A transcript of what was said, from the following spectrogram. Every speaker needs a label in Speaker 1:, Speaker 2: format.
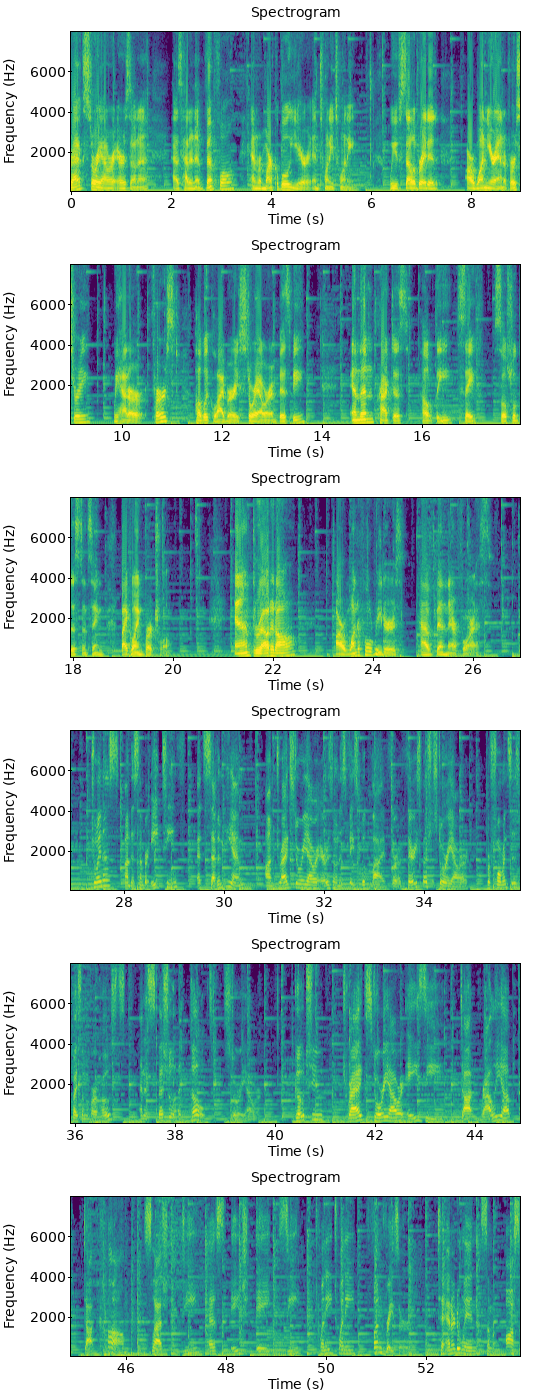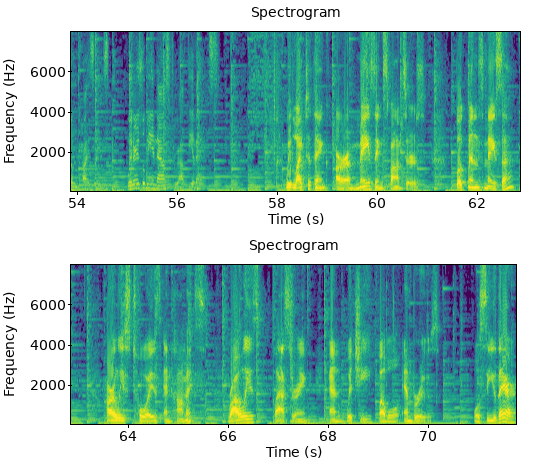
Speaker 1: Drag Story Hour Arizona has had an eventful and remarkable year in 2020. We've celebrated our one year anniversary. We had our first public library story hour in Bisbee, and then practiced healthy, safe social distancing by going virtual. And throughout it all, our wonderful readers have been there for us.
Speaker 2: Join us on December 18th at 7 p.m. on Drag Story Hour Arizona's Facebook Live for a very special story hour, performances by some of our hosts, and a special adult story hour. Go to dragstoryhouraz.rallyup.com slash DSHAZ 2020 fundraiser to enter to win some awesome prizes. Winners will be announced throughout the event.
Speaker 1: We'd like to thank our amazing sponsors Bookman's Mesa, Harley's Toys and Comics, Rowley's Plastering, and Witchy Bubble and Brews. We'll see you there.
